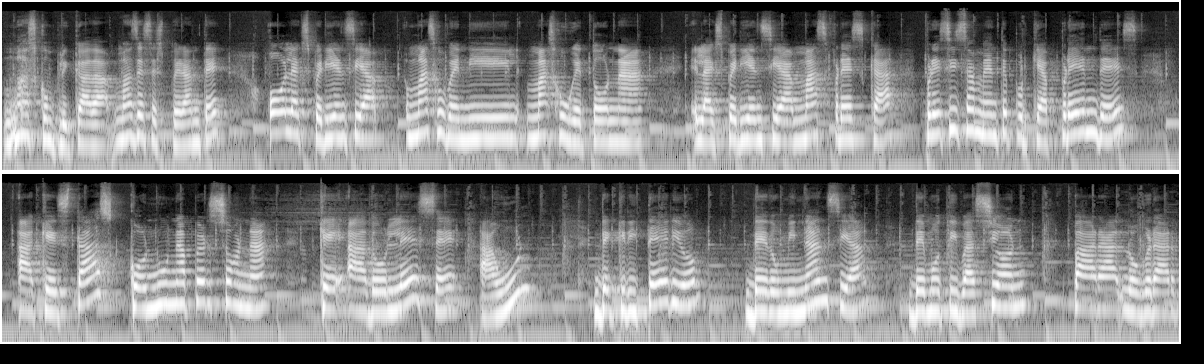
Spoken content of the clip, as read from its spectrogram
más complicada, más desesperante o la experiencia más juvenil, más juguetona, la experiencia más fresca precisamente porque aprendes a que estás con una persona que adolece aún de criterio, de dominancia, de motivación para lograr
